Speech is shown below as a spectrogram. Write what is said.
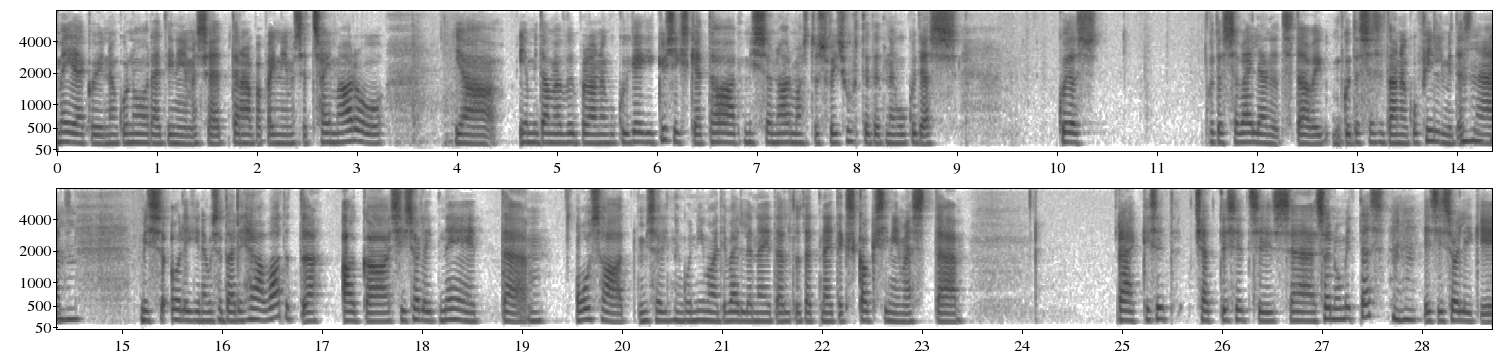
meie kui nagu noored inimesed, tänapäeva inimesed saime aru ja, ja mida me võib-olla nagu, kui keegi küsikski, et aa, et mis on armastus või suhted, et nagu kuidas, kuidas, kuidas sa väljendad seda või kuidas sa seda nagu filmides mm -hmm. näed. mis oligi nagu seda oli hea vaadata, aga siis olid need ähm, osad, mis olid nagu niimoodi välja näideldud, et näiteks kaks inimest äh, rääkisid, chat isid siis äh, sõnumites mm -hmm. ja siis oligi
